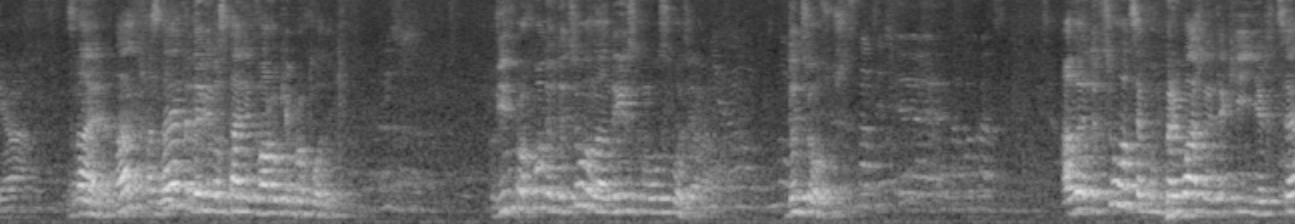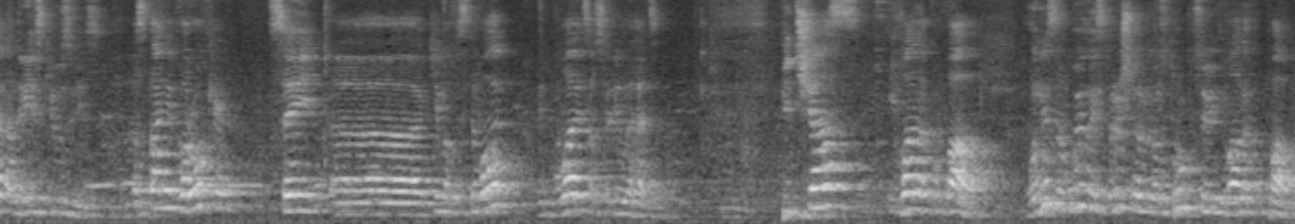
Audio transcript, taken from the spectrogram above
Я. Знаєте, так? А знаєте, де він останні два роки проходить? Він проходив до цього на Андріївському узвозі. До цього ж. Але до цього це був переважний такий, як це Андріївський узвіз. Останні два роки цей е, кінофестиваль відбувається в селі Легецьке. Під час Івана Купала. Вони зробили історичну реконструкцію Івана Купала,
